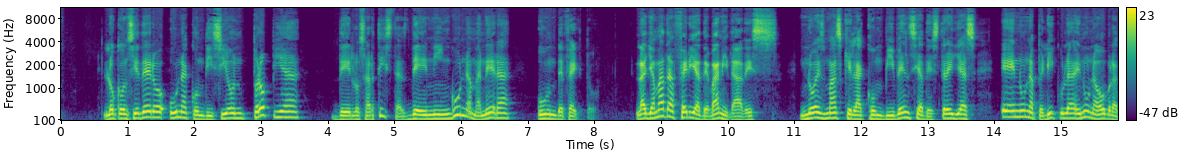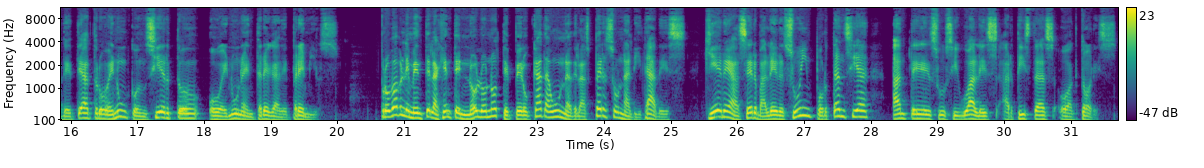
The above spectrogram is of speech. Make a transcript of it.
Lo considero una condición propia de los artistas, de ninguna manera un defecto. La llamada Feria de Vanidades no es más que la convivencia de estrellas en una película, en una obra de teatro, en un concierto o en una entrega de premios. Probablemente la gente no lo note, pero cada una de las personalidades quiere hacer valer su importancia ante sus iguales artistas o actores.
